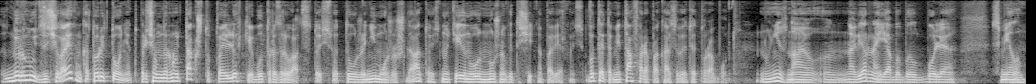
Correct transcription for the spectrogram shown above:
нырнуть за человеком, который тонет. Причем нырнуть так, что твои легкие будут разрываться. То есть вот ты уже не можешь, да, то есть ну, тебе его нужно вытащить на поверхность. Вот эта метафора показывает эту работу. Ну, не знаю, наверное, я бы был более смелым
